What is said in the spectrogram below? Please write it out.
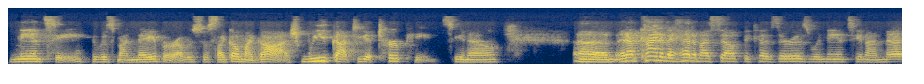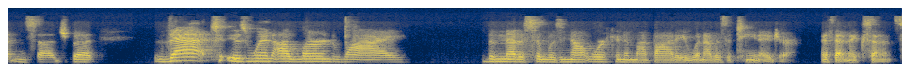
Nancy, who was my neighbor, I was just like, oh my gosh, we've got to get terpenes, you know? Um, and I'm kind of ahead of myself because there is when Nancy and I met and such, but that is when I learned why the medicine was not working in my body when I was a teenager, if that makes sense.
